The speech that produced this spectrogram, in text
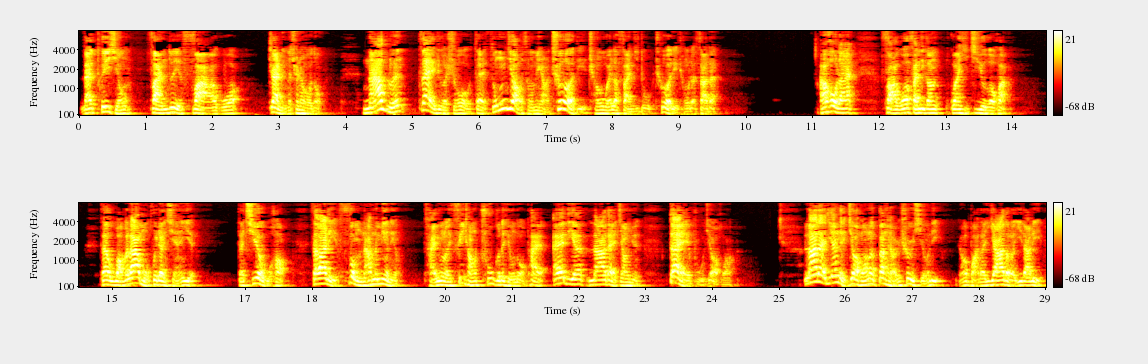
来推行反对法国占领的宣传活动。拿破仑在这个时候在宗教层面上彻底成为了反基督，彻底成为了撒旦。而后来法国梵蒂冈关系继续恶化，在瓦格拉姆会战前夜，在七月五号。塞瓦里奉拿破仑命令，采用了非常出格的行动，派埃迪安·拉代将军逮捕教皇。拉代先给教皇了半个小时收拾行李，然后把他押到了意大利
